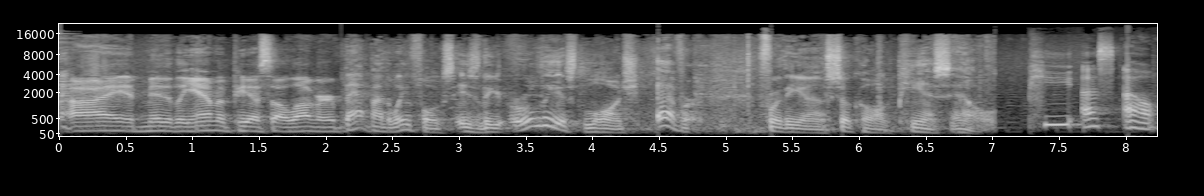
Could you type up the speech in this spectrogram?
？I admittedly am a PSL lover. That, by the way, folks, is the earliest launch ever for the uh, so-called PSL. PSL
